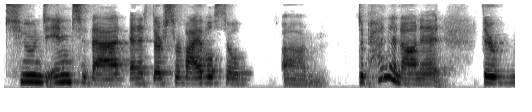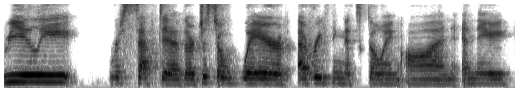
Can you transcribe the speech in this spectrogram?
tuned into that and if their survival so um, dependent on it, they're really receptive. They're just aware of everything that's going on and they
